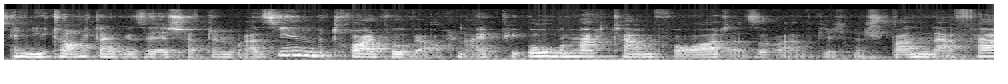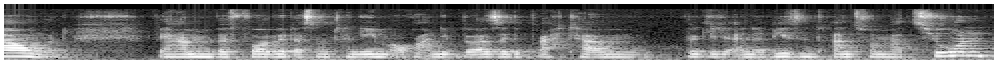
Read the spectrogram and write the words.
in die Tochtergesellschaft in Brasilien betreut, wo wir auch ein IPO gemacht haben vor Ort. Also war wirklich eine spannende Erfahrung. Und wir haben, bevor wir das Unternehmen auch an die Börse gebracht haben, wirklich eine Riesentransformation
